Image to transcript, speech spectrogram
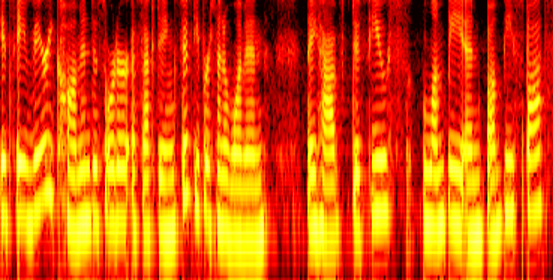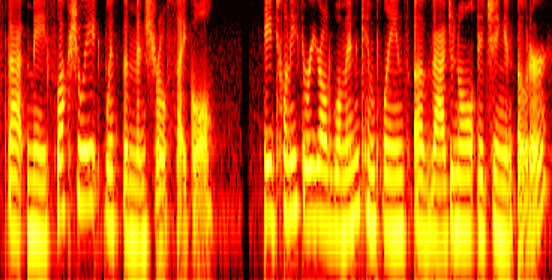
It's a very common disorder affecting 50% of women. They have diffuse, lumpy, and bumpy spots that may fluctuate with the menstrual cycle. A 23 year old woman complains of vaginal itching and odor.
